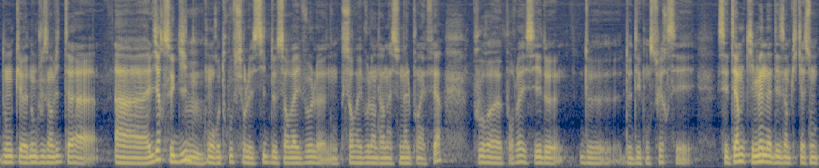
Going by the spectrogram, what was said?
Donc, euh, donc je vous invite à, à lire ce guide hmm. qu'on retrouve sur le site de Survival, donc survivalinternational.fr, pour, pour essayer de, de, de déconstruire ces, ces termes qui mènent à des implications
